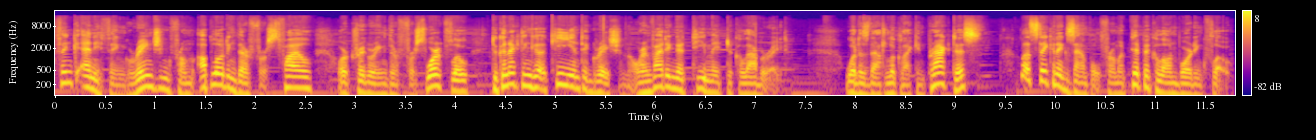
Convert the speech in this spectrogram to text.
Think anything ranging from uploading their first file or triggering their first workflow to connecting a key integration or inviting a teammate to collaborate. What does that look like in practice? Let's take an example from a typical onboarding flow.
